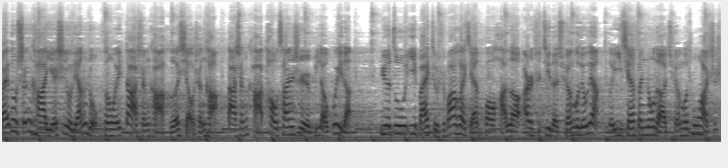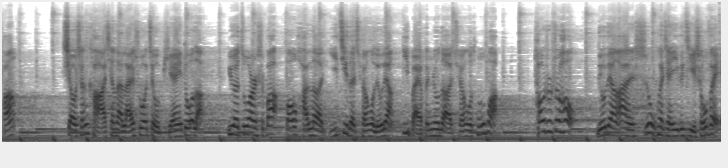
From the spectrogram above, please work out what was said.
百度神卡也是有两种，分为大神卡和小神卡。大神卡套餐是比较贵的。月租一百九十八块钱，包含了二十 G 的全国流量和一千分钟的全国通话时长。小神卡相对来说就便宜多了，月租二十八，包含了一 G 的全国流量，一百分钟的全国通话。超出之后，流量按十五块钱一个 G 收费。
